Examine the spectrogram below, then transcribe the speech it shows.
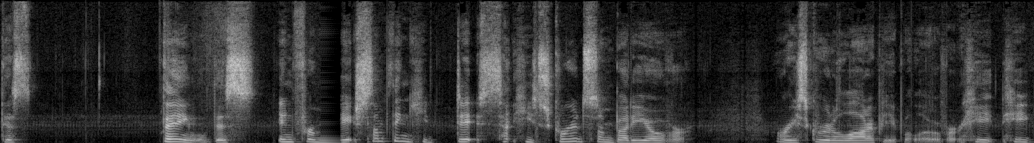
This thing. This information. Something he did. He screwed somebody over, or he screwed a lot of people over. He. He.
